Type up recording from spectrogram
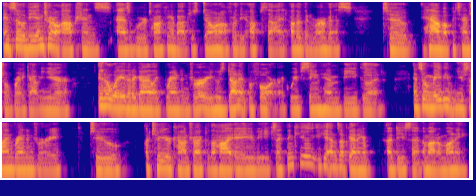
And so the internal options, as we were talking about, just don't offer the upside other than Mervis to have a potential breakout year in a way that a guy like Brandon Drury, who's done it before, like we've seen him be good. And so maybe you sign Brandon Drury to a two-year contract with a high AAV because I think he he ends up getting a, a decent amount of money.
